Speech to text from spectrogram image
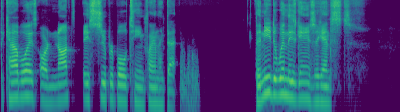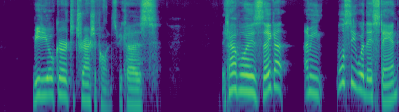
The Cowboys are not a Super Bowl team playing like that. They need to win these games against mediocre to trash opponents because the Cowboys, they got, I mean, we'll see where they stand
